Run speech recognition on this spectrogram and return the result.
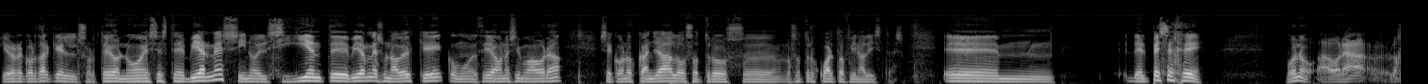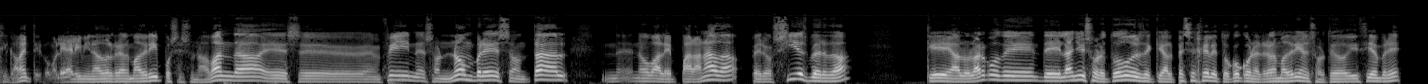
Quiero recordar que el sorteo no es este viernes, sino el siguiente viernes, una vez que, como decía Onésimo ahora, se conozcan ya los otros, los otros cuartos finalistas. Em, del PSG, bueno, ahora, lógicamente, como le ha eliminado el Real Madrid, pues es una banda, es, en fin, son nombres, son tal, no vale para nada, pero sí es verdad que a lo largo del año y sobre todo desde que al PSG le tocó con el Real Madrid en el sorteo de diciembre,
